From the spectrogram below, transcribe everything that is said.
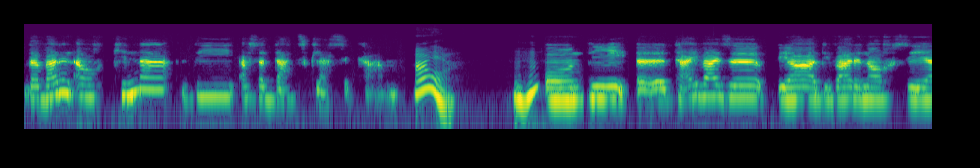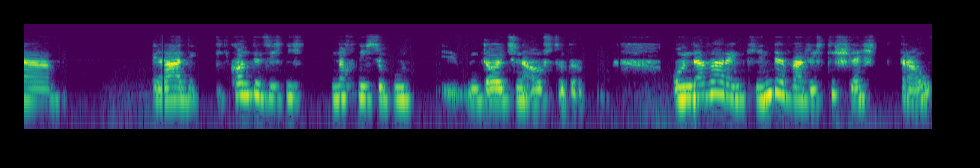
da waren auch Kinder, die aus der DATS-Klasse kamen. Ah ja. Mhm. Und die äh, teilweise, ja, die waren auch sehr, ja, die, die konnten sich nicht noch nicht so gut im Deutschen auszudrücken. Und da war ein Kind, der war richtig schlecht drauf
